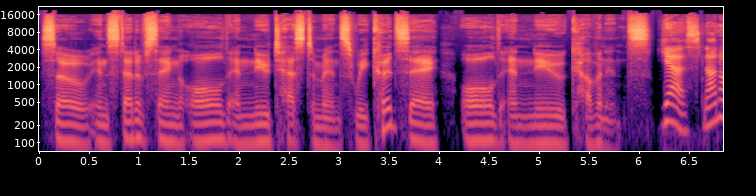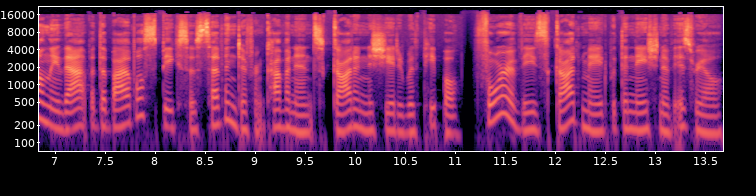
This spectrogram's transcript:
So instead of saying Old and New Testaments, we could say Old and New Covenants. Yes, not only that, but the Bible speaks of seven different covenants God initiated with people. Four of these God made with the nation of Israel,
